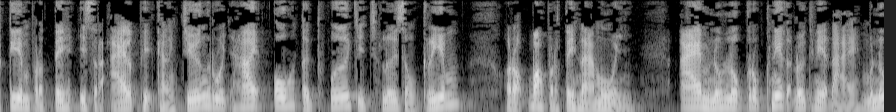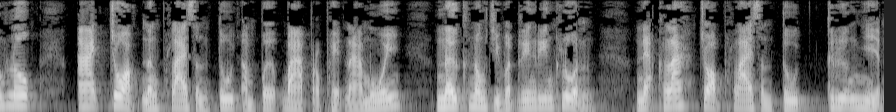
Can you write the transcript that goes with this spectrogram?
ថ្កៀមប្រទេសអ៊ីស្រាអែលភាគខាងជើងរួចហើយអូសទៅធ្វើជាឆ្លើយសង្គ្រាមរបស់ប្រទេសណាមួយឯមនុស្សលោកគ្រប់គ្នាក៏ដូចគ្នាដែរមនុស្សលោកអាចជាប់នឹងផ្លែសន្ទូចអំពើបាបប្រភេទណាមួយនៅក្នុងជីវិតរៀងៗខ្លួន អ្នកខ្លះជាប់ផ្លែសន្ទូចគ្រឿងញៀន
